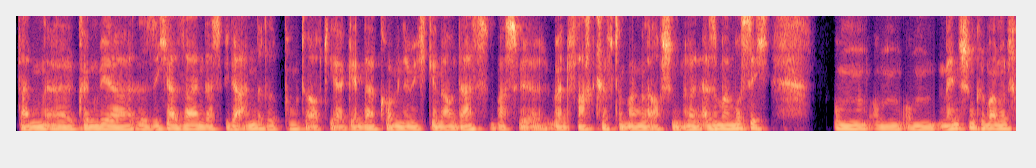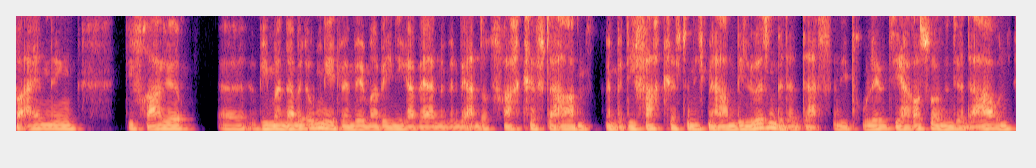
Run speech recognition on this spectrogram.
dann äh, können wir sicher sein, dass wieder andere Punkte auf die Agenda kommen, nämlich genau das, was wir über den Fachkräftemangel auch schon hören. Also man muss sich um, um, um Menschen kümmern und vor allen Dingen die Frage, wie man damit umgeht, wenn wir immer weniger werden, wenn wir andere Fachkräfte haben. Wenn wir die Fachkräfte nicht mehr haben, wie lösen wir denn das? die Probleme, die Herausforderungen sind ja da und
